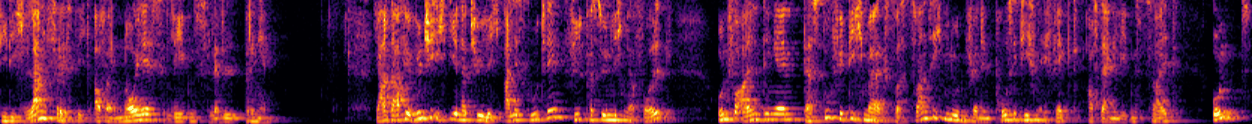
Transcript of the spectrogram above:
die dich langfristig auf ein neues Lebenslevel bringen. Ja, und dafür wünsche ich dir natürlich alles Gute, viel persönlichen Erfolg und vor allen Dingen, dass du für dich merkst, was 20 Minuten für einen positiven Effekt auf deine Lebenszeit und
